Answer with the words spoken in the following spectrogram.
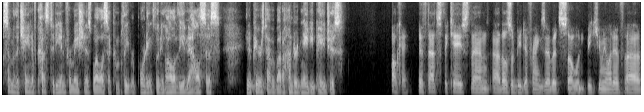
some of the chain of custody information as well as a complete report, including all of the analysis. It appears to have about 180 pages. Okay, if that's the case, then uh, those would be different exhibits, so it wouldn't be cumulative. Uh,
